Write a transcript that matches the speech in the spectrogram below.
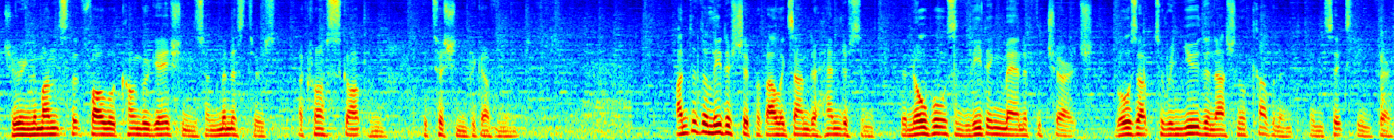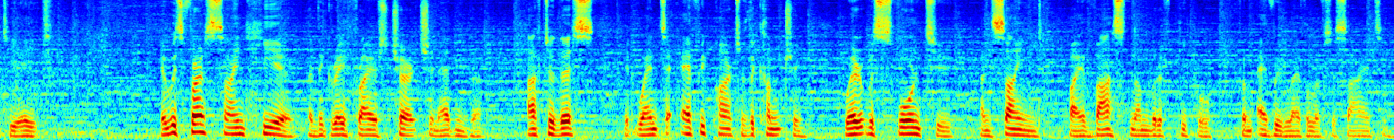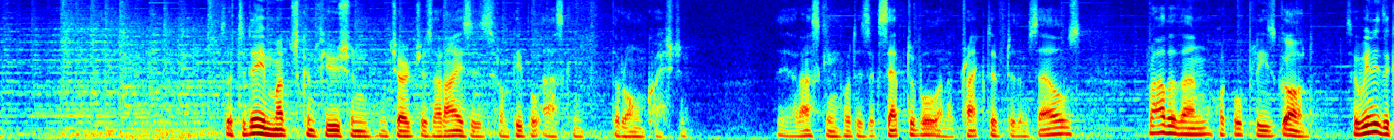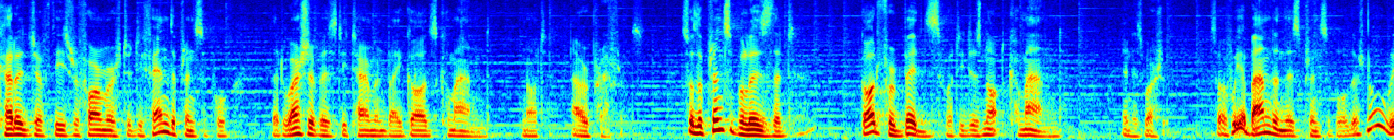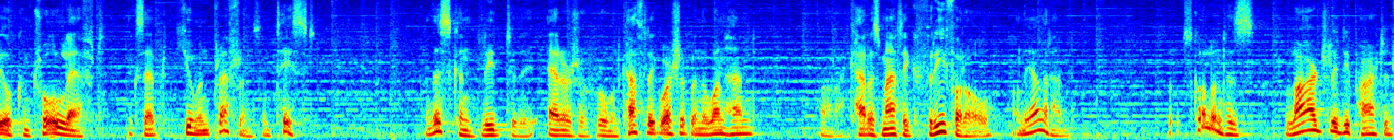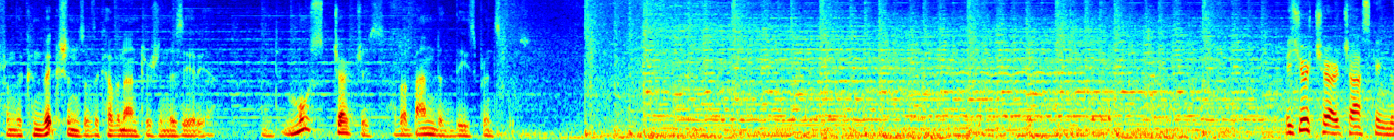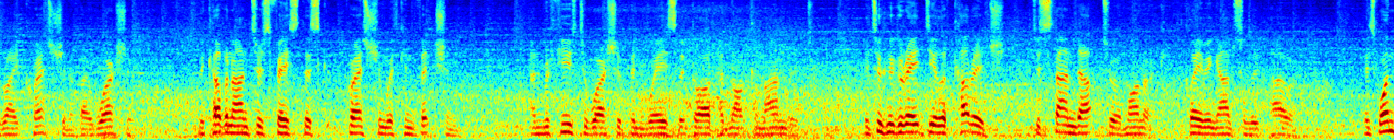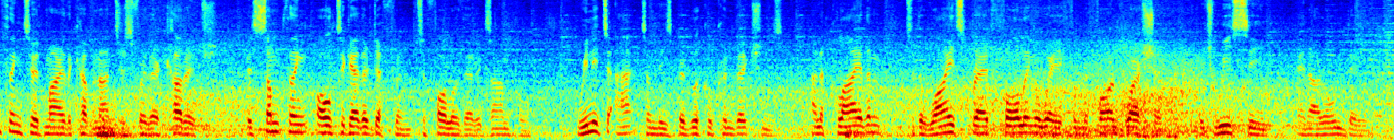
During the months that followed, congregations and ministers across Scotland petitioned the government. Under the leadership of Alexander Henderson, the nobles and leading men of the church rose up to renew the National Covenant in 1638. It was first signed here at the Greyfriars Church in Edinburgh. After this, it went to every part of the country where it was sworn to and signed by a vast number of people from every level of society. So today much confusion in churches arises from people asking the wrong question. They are asking what is acceptable and attractive to themselves rather than what will please God. So we need the courage of these reformers to defend the principle that worship is determined by God's command, not our preference. So the principle is that God forbids what he does not command in his worship. So if we abandon this principle, there's no real control left except human preference and taste. And this can lead to the errors of Roman Catholic worship on the one hand, or a charismatic free-for-all on the other hand. So Scotland has largely departed from the convictions of the Covenanters in this area, and most churches have abandoned these principles. Is your church asking the right question about worship? The Covenanters faced this question with conviction and refused to worship in ways that God had not commanded. It took a great deal of courage to stand up to a monarch claiming absolute power. It's one thing to admire the Covenanters for their courage. It's something altogether different to follow their example. We need to act on these biblical convictions and apply them to the widespread falling away from Reformed worship which we see in our own day.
